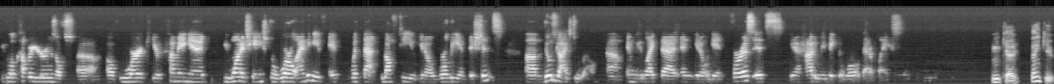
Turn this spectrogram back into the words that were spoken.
You do a couple years of um, of work. You're coming in you want to change the world. I think if, if with that lofty, you know, worldly ambitions, um, those guys do well, um, and we like that. And you know, again, for us, it's you know, how do we make the world a better place? Okay, thank you,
